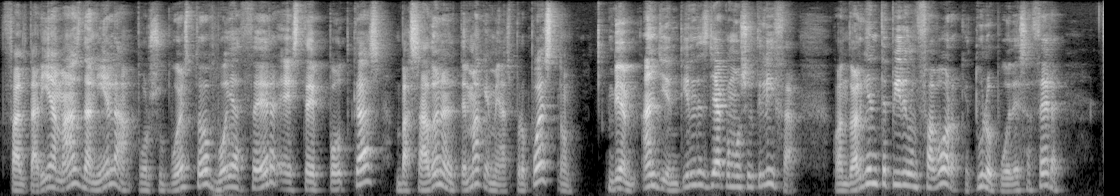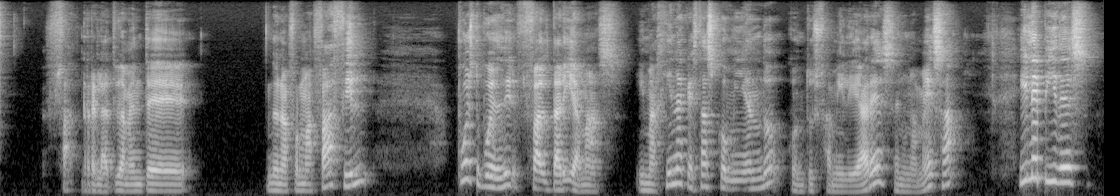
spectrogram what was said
faltaría más, Daniela. Por supuesto, voy a hacer este podcast basado en el tema que me has propuesto. Bien, Angie, ¿entiendes ya cómo se utiliza? Cuando alguien te pide un favor, que tú lo puedes hacer relativamente de una forma fácil, pues tú puedes decir, faltaría más. Imagina que estás comiendo con tus familiares en una mesa, y le pides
